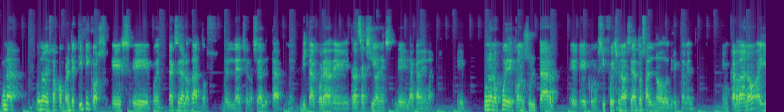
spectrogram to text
Una, uno de estos componentes típicos es eh, poder acceder a los datos del ledger, o sea, de esta bitácora de transacciones de la cadena. Eh, uno no puede consultar eh, como si fuese una base de datos al nodo directamente en Cardano hay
